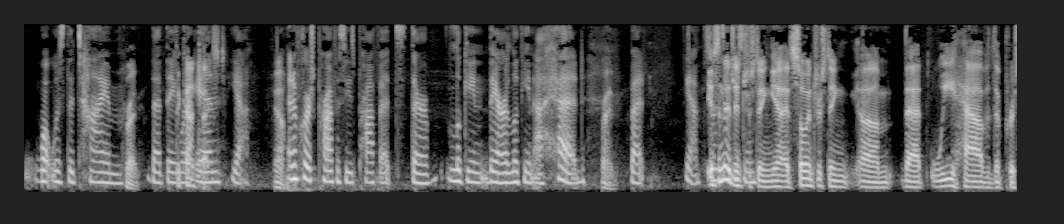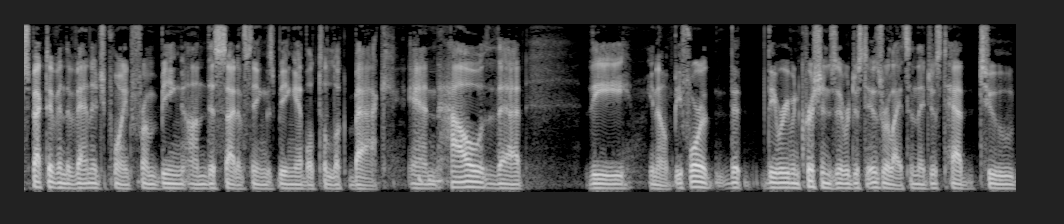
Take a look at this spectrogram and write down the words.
what was the time Right. that they The were context. in yeah Yeah. and of course prophecies prophets they're looking they are looking ahead Right. but yeah so Isn't it interesting? Yeah, it's so interesting um, that we have the perspective and the vantage point from being on this side of things, being able to look back, and how that the you know before that they were even Christians, they were just Israelites, and they just had to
